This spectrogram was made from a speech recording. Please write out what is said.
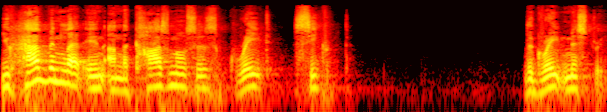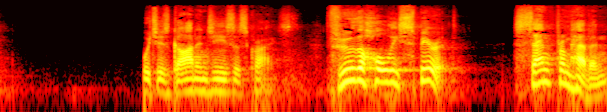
You have been let in on the cosmos's great secret, the great mystery, which is God and Jesus Christ. Through the Holy Spirit sent from heaven,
